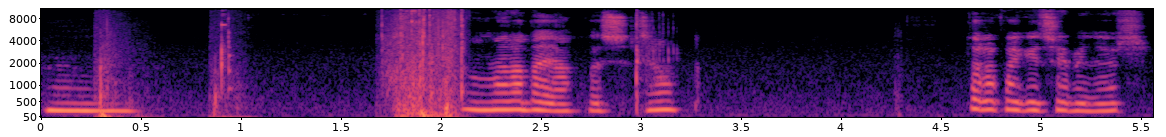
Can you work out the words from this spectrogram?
Hmm. Bunlara da yaklaşacağım. Bu tarafa geçebilir.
